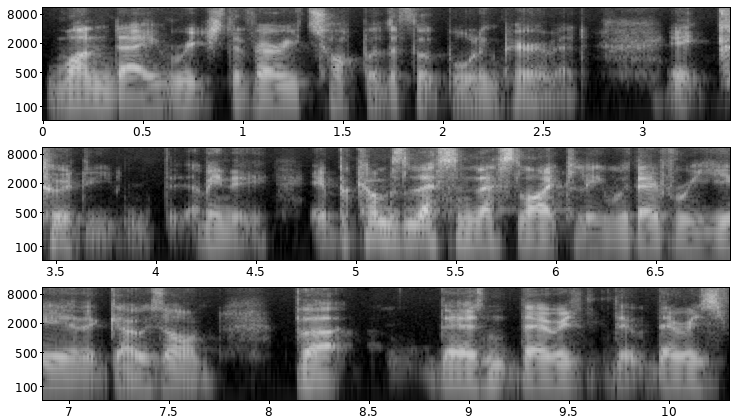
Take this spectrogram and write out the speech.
one day reach the very top of the footballing pyramid. It could, I mean, it, it becomes less and less likely with every year that goes on, but there's there is there is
